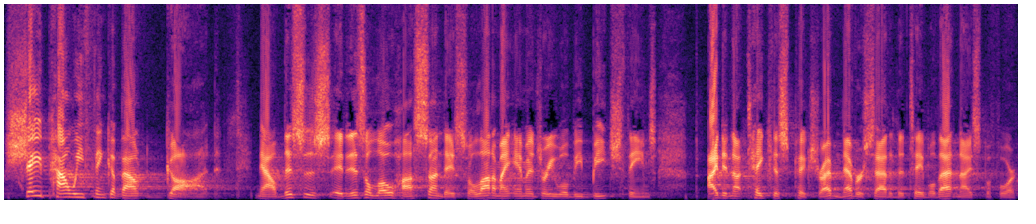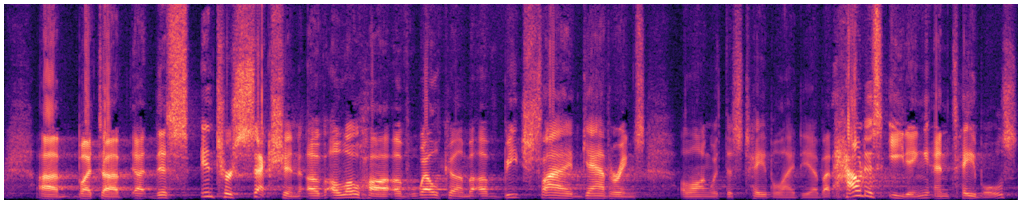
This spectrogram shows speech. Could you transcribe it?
shape how we think about God. Now, this is it is Aloha Sunday, so a lot of my imagery will be beach themes. I did not take this picture. I've never sat at a table that nice before. Uh, but uh, uh, this intersection of aloha, of welcome, of beachside gatherings, along with this table idea. But how does eating and tables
